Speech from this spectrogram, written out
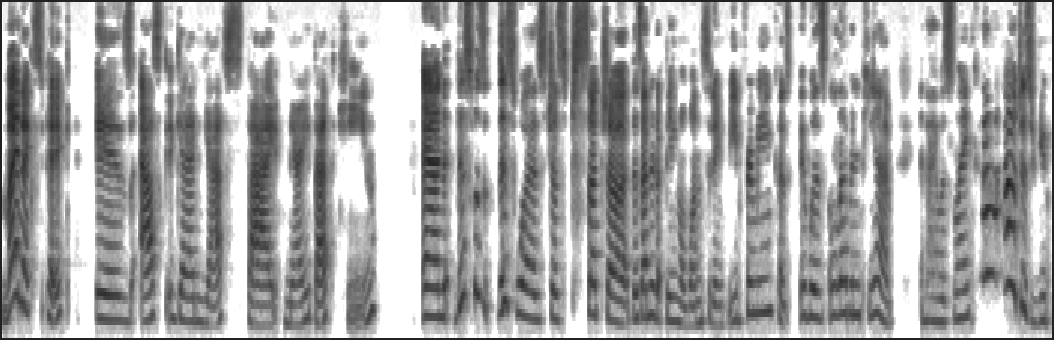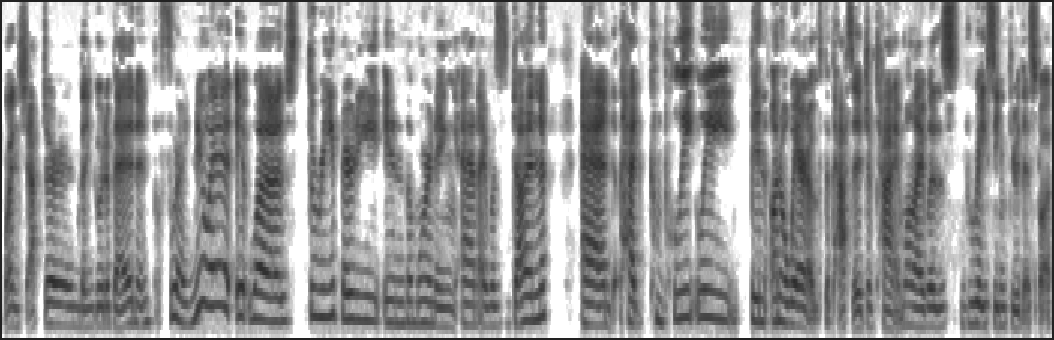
My next pick is Ask Again Yes by Mary Beth Keane. And this was this was just such a this ended up being a one sitting read for me because it was 11 p.m. and I was like, ah, I'll just read one chapter and then go to bed. And before I knew it, it was 3:30 in the morning and I was done and had completely been unaware of the passage of time while I was racing through this book.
